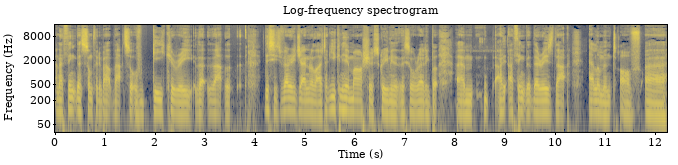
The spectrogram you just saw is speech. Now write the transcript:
and I think there's something about that sort of geekery that that, that this is very generalised. Like you can hear Marsha screaming at this already, but um, I, I, think that there is that element of uh,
